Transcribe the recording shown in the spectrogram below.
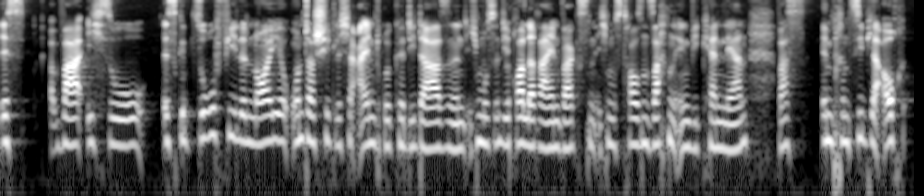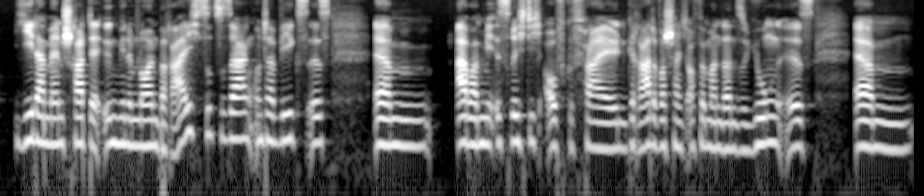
ist war ich so, es gibt so viele neue, unterschiedliche Eindrücke, die da sind. Ich muss in die Rolle reinwachsen, ich muss tausend Sachen irgendwie kennenlernen, was im Prinzip ja auch jeder Mensch hat, der irgendwie in einem neuen Bereich sozusagen unterwegs ist. Ähm, aber mir ist richtig aufgefallen, gerade wahrscheinlich auch, wenn man dann so jung ist, ähm,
